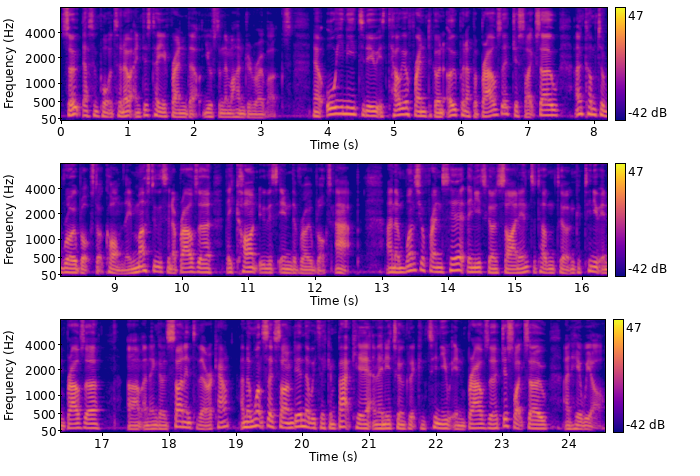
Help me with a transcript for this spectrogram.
So that's important to know and just tell your friend that you'll send them 100 Robux. Now all you need to do is tell your friend to go and open up a browser just like so and come to roblox.com. They must do this in a browser, they can't do this in the Roblox app. And then once your friend's here, they need to go and sign in to tell them to go and continue in browser um, and then go and sign into their account. And then once they've signed in, they'll be taken back here and they need to click continue in browser, just like so. And here we are.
